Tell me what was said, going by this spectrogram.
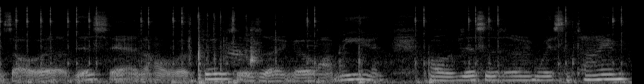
is all of this, and all of this is going to go on me, and all of this is going to waste some time.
